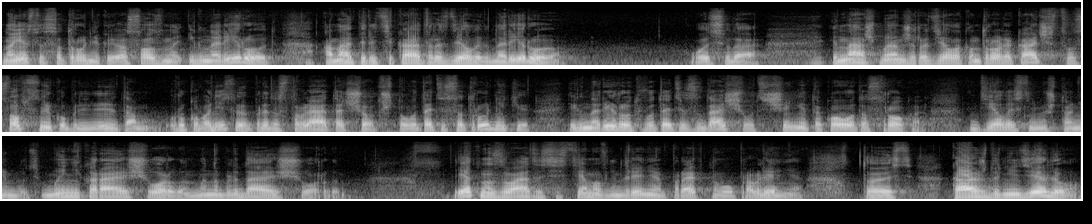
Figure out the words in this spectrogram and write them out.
Но если сотрудник ее осознанно игнорирует, она перетекает в раздел «игнорирую», вот сюда. И наш менеджер отдела контроля качества собственнику или там, руководителю предоставляет отчет, что вот эти сотрудники игнорируют вот эти задачи вот в течение такого-то срока. Делай с ними что-нибудь. Мы не карающий орган, мы наблюдающий орган. И это называется система внедрения проектного управления. То есть каждую неделю,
